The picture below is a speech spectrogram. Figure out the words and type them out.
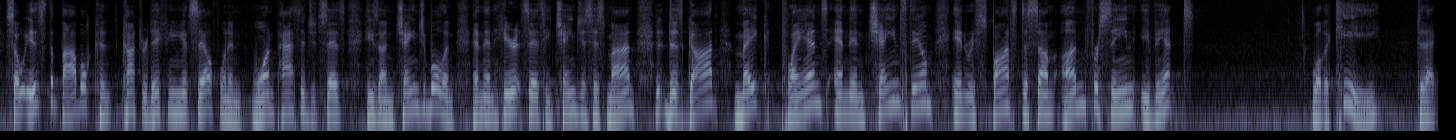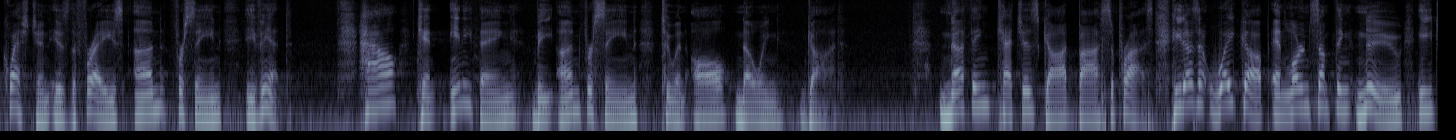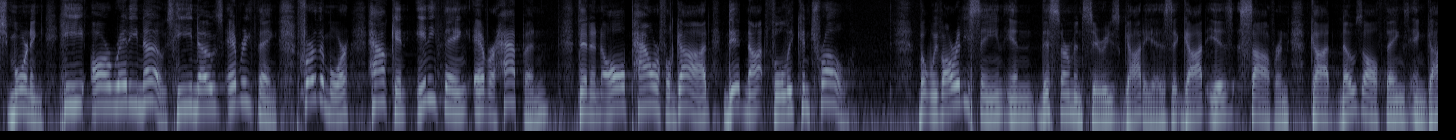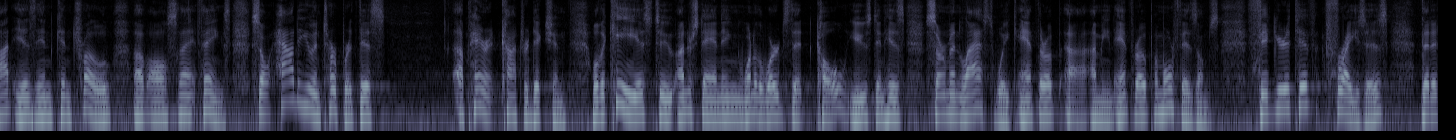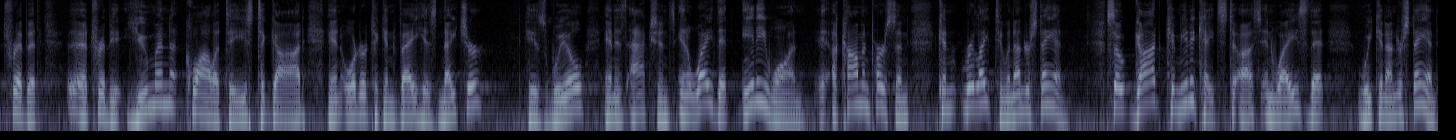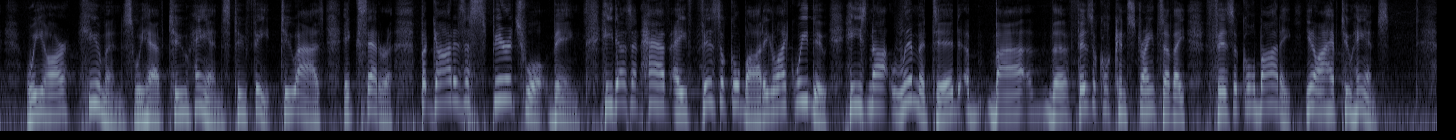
So is the Bible con- contradicting itself when in one passage it says he's unchangeable and, and then here it says he changes his mind? Does God make plans and then change them in response to some unforeseen event? Well, the key to that question is the phrase unforeseen event. How can anything be unforeseen to an all knowing God? Nothing catches God by surprise. He doesn't wake up and learn something new each morning. He already knows. He knows everything. Furthermore, how can anything ever happen that an all powerful God did not fully control? But we've already seen in this sermon series, God is, that God is sovereign, God knows all things, and God is in control of all things. So, how do you interpret this? Apparent contradiction? Well, the key is to understanding one of the words that Cole used in his sermon last week, anthrop, uh, I mean anthropomorphisms, figurative phrases that attribute, attribute human qualities to God in order to convey his nature, his will and his actions in a way that anyone, a common person, can relate to and understand. So God communicates to us in ways that we can understand. We are humans. We have two hands, two feet, two eyes, etc. But God is a spiritual being. He doesn't have a physical body like we do. He's not limited by the physical constraints of a physical body. You know, I have two hands.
